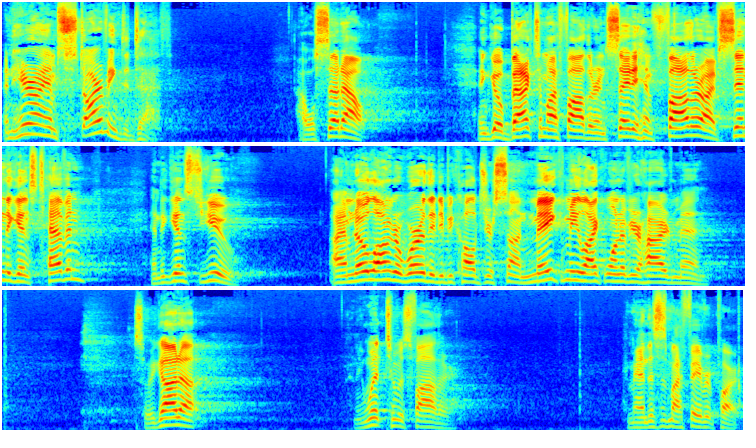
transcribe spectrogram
And here I am starving to death. I will set out and go back to my father and say to him, Father, I've sinned against heaven and against you. I am no longer worthy to be called your son. Make me like one of your hired men. So he got up and he went to his father. Man, this is my favorite part.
